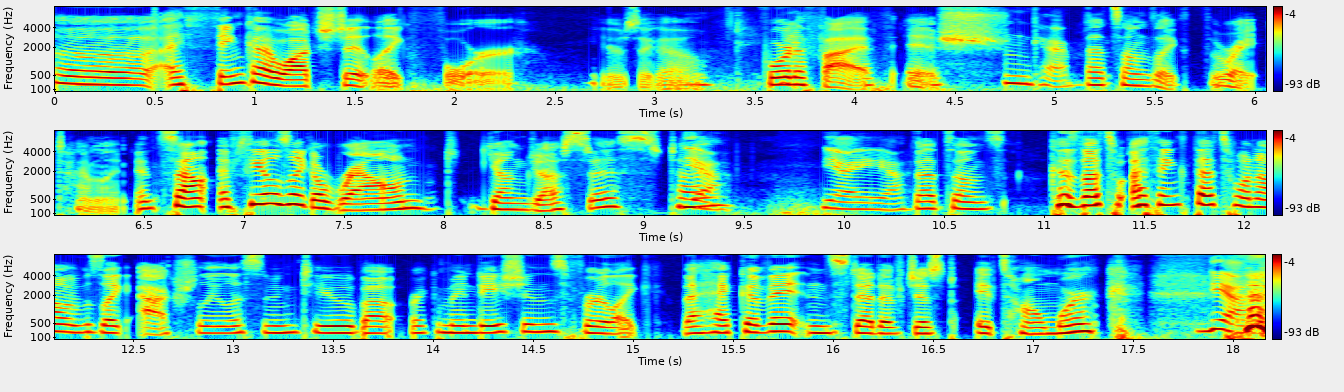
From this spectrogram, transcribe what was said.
uh I think I watched it like 4 years ago. 4 to 5 ish. Okay. That sounds like the right timeline. It sound it feels like around Young Justice time. Yeah. Yeah, yeah, yeah. That sounds cuz that's I think that's when I was like actually listening to you about recommendations for like the heck of it instead of just it's homework. Yeah, no,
